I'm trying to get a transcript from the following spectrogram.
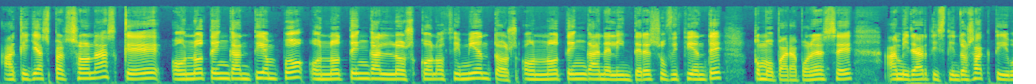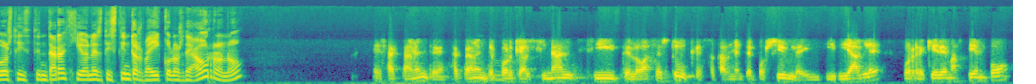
aquellas personas que o no tengan tiempo o no tengan los conocimientos o no tengan el interés suficiente como para ponerse a mirar distintos activos, distintas regiones, distintos vehículos de ahorro, ¿no? Exactamente, exactamente, porque al final si te lo haces tú, que es totalmente posible y, viable, pues requiere más tiempo,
